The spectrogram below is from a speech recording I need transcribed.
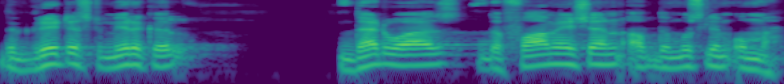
the greatest miracle, that was the formation of the Muslim Ummah.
